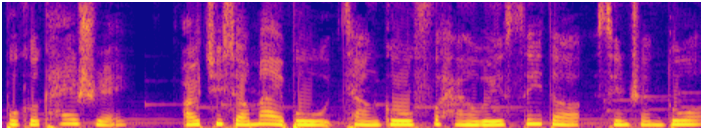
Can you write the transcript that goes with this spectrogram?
不喝开水，而去小卖部抢购富含维 C 的鲜橙多。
